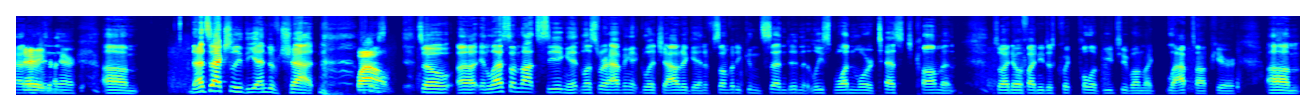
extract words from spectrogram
Had There in go. there. Um, that's actually the end of chat. Wow. So uh, unless I'm not seeing it, unless we're having it glitch out again, if somebody can send in at least one more test comment, so I know if I need to quick pull up YouTube on my laptop here. Um,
